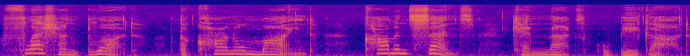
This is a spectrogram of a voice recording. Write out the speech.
Flesh and blood, the carnal mind, common sense cannot obey God.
